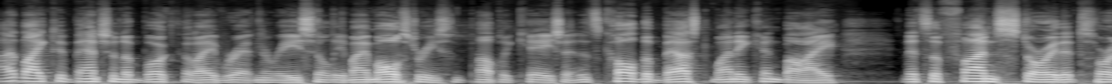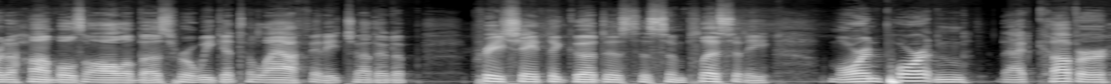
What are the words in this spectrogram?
I'd like to mention a book that I've written recently, my most recent publication. It's called The Best Money Can Buy. And it's a fun story that sort of humbles all of us, where we get to laugh at each other, to appreciate the goodness, the simplicity. More important, that cover,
